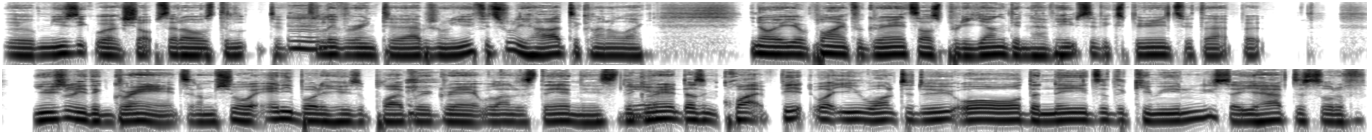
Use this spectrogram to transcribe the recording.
the music workshops that I was del- de- Mm. delivering to Aboriginal youth. It's really hard to kind of like, you know, you're applying for grants. I was pretty young, didn't have heaps of experience with that, but usually the grants, and I'm sure anybody who's applied for a grant will understand this, the Yeah. grant doesn't quite fit what you want to do or the needs of the community. So you have to sort of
